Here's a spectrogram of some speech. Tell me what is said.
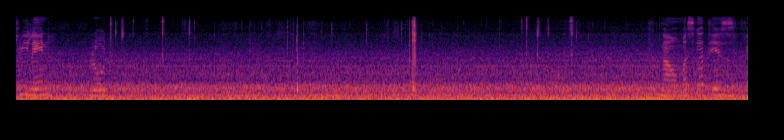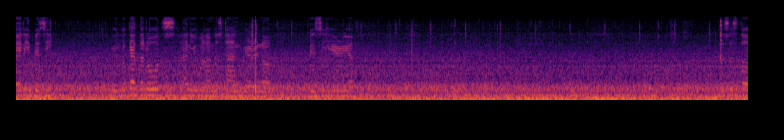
Three lane road at the roads and you will understand we are in a busy area. This is the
